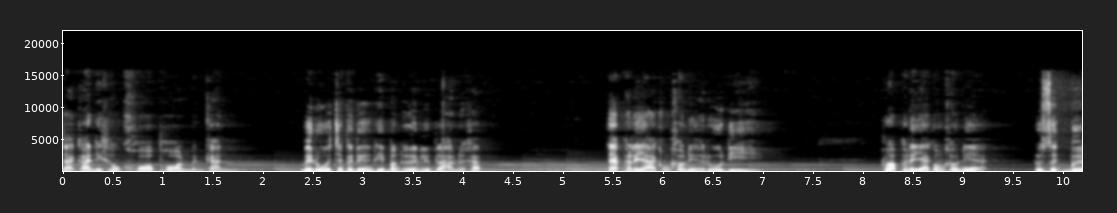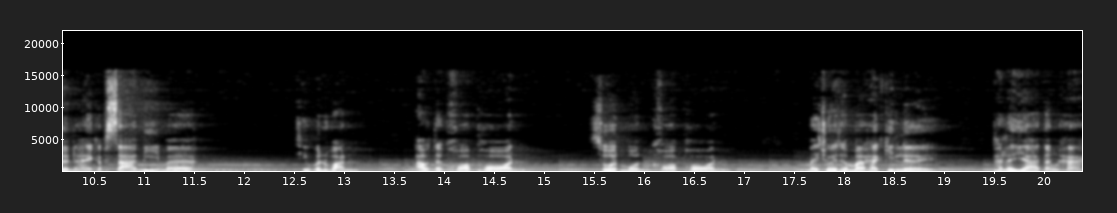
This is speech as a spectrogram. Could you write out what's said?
จากการที่เขาขอพรเหมือนกัน ไม่รู้ว่าจะเป็นเรื่องที่บังเอิญหรือเปล่านะครับ แต่ภรรยาของเขาเนี่ยรู้ดี เพราะภรรยาของเขาเนี่ยรู้สึกเบื่อหน่ายกับสามีมาก ที่วันๆเอาแต่ขอพรสวดมนต์ขอพร ไม่ช่วยทำมาหากินเลย ภรรยาต่างหาก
